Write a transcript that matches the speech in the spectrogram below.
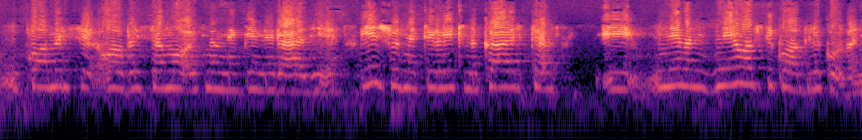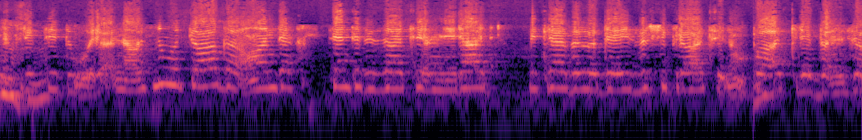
u kome se ove samo osnovne generalije. Znači lična karta, i nema, nema uopšte komplikovana uh -huh. procedura. Na osnovu toga onda Centar za socijalni rad bi trebalo da izvrši procenu potreba za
